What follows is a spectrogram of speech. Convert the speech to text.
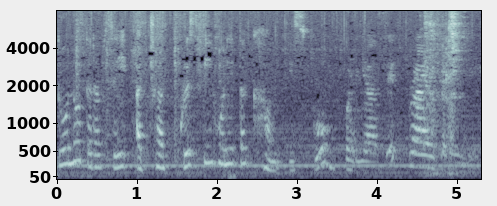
दोनों तरफ़ से अच्छा क्रिस्पी होने तक हम इसको बढ़िया से फ्राई करेंगे।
